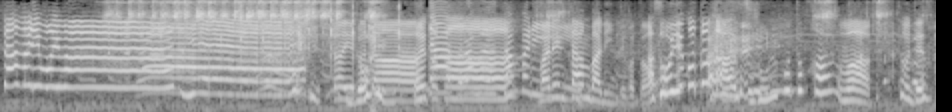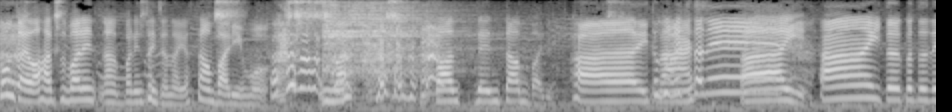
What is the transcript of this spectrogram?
タンバリンもいます！イエーイ！どういうこと？バレンタンバリンってこと？あ、そういうことか？そういうことか？まあ、そうです。今回は初バレン、あ、バレンタインじゃないや、タンバリンもいます。バレンタンバリン。はーい特別だね。はーい。はーい。ということで、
